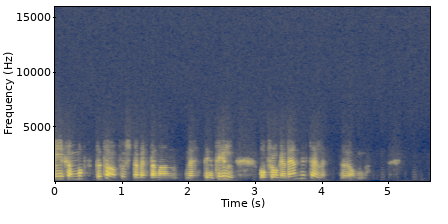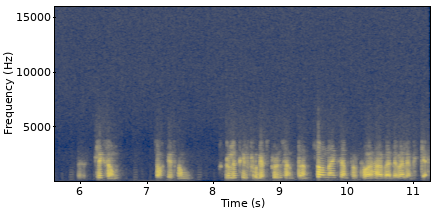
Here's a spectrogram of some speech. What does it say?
liksom måste ta första bästa man nästintill och fråga den istället om liksom saker som skulle tillfrågas producenten. Sådana exempel får jag här väldigt, väldigt mycket.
